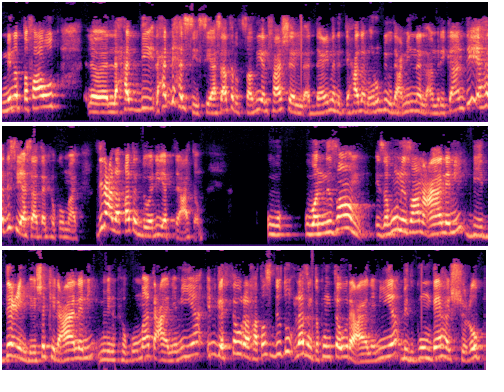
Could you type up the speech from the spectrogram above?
من التفاوض لحد لحد حسي السياسات الاقتصادية الفاشل الداعمة الاتحاد الأوروبي وداعمين الأمريكان دي هذه سياسات الحكومات دي العلاقات الدولية بتاعتهم. والنظام إذا هو نظام عالمي بيدعم بشكل عالمي من حكومات عالمية يبقى الثورة اللي حتصدته لازم تكون ثورة عالمية بتقوم بها الشعوب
